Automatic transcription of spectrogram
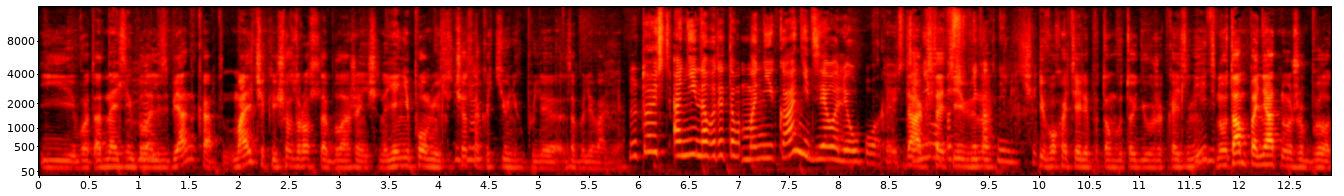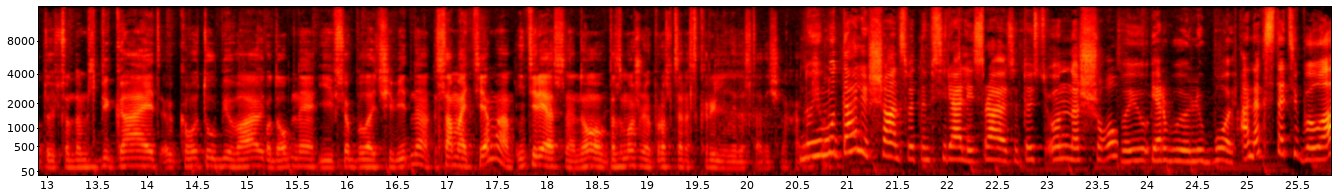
и вот одна из них была лесбиянка, мальчик, еще взрослая была женщина. Я не помню, если честно, какие у них были заболевания. Ну, то есть они на вот этом маньяка не делали упор. То есть Да, они его, кстати, сути, именно никак не лечили. Его хотели потом в итоге уже казнить. Но там понятно уже было, то есть он там сбегает, э, кого-то убивают, подобное, и все было очевидно. Сама тема интересная, но, возможно, ее просто раскрыли недостаточно хорошо. Но ему дали шанс в этом сериале исправиться, то есть он нашел свою первую любовь. Она, кстати, была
